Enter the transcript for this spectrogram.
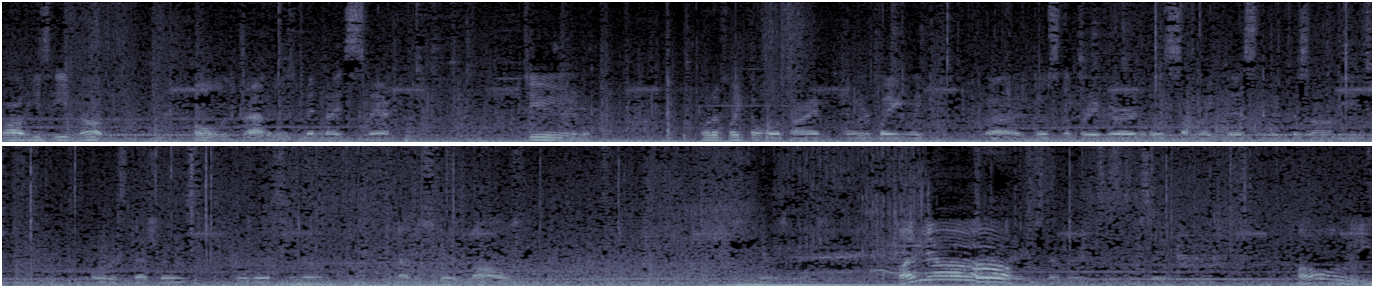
Oh, he's eating up. Holy crap, dude. his midnight snack. Dude. What if like the whole time when we were playing like uh, Ghost in the Graveyard, it was something like this and like the zombie of the specials for this, you know? That'd be scary balls. Fabio! He's down there. He's safe. Holy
